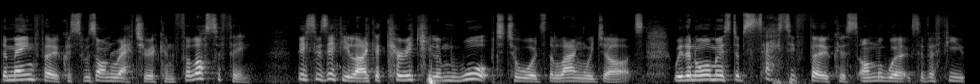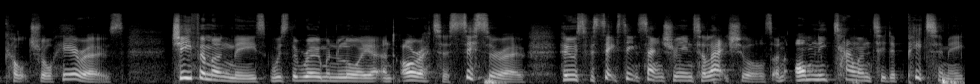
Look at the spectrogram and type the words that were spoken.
the main focus was on rhetoric and philosophy. This was, if you like, a curriculum warped towards the language arts, with an almost obsessive focus on the works of a few cultural heroes. Chief among these was the Roman lawyer and orator Cicero, who was for 16th century intellectuals an omni-talented epitome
